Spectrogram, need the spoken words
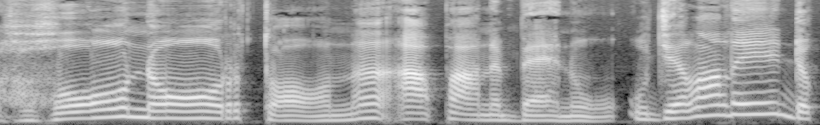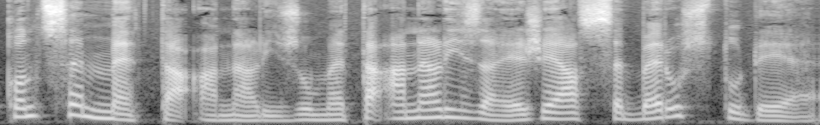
Honorton a pan Benu udělali dokonce metaanalýzu. Metaanalýza je, že já seberu studie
